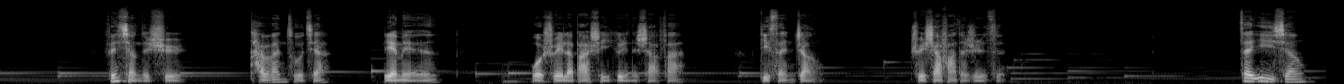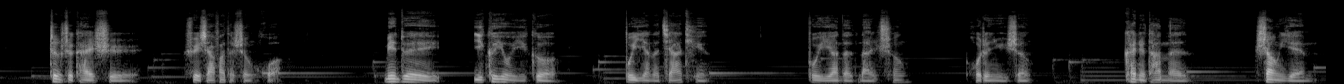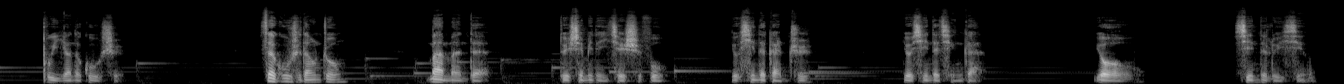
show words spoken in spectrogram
分享的是台湾作家连美恩。我睡了八十一个人的沙发，第三章，睡沙发的日子。在异乡，正式开始睡沙发的生活。面对一个又一个不一样的家庭，不一样的男生或者女生，看着他们上演不一样的故事。在故事当中，慢慢的对身边的一切事物有新的感知，有新的情感，有新的旅行。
